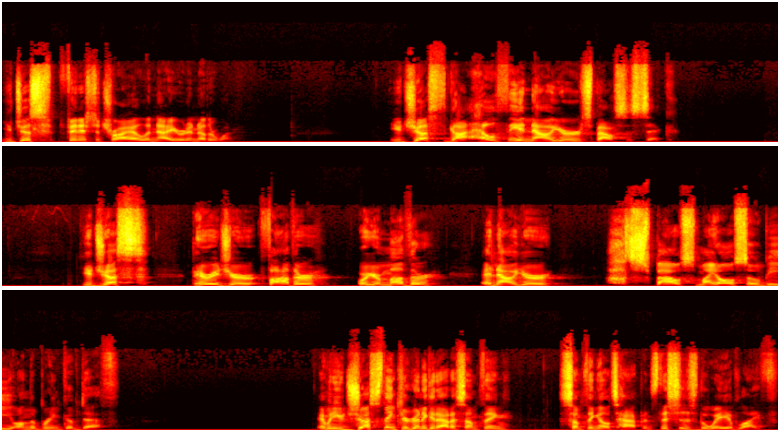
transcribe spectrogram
You just finished a trial and now you're in another one. You just got healthy and now your spouse is sick. You just buried your father or your mother, and now your spouse might also be on the brink of death. And when you just think you're going to get out of something, something else happens. This is the way of life.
